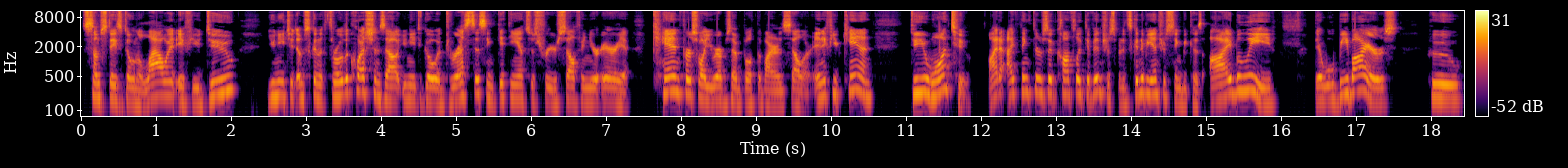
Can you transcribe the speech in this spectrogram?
Some states don't allow it. If you do, you need to i'm just going to throw the questions out. You need to go address this and get the answers for yourself in your area. Can first of all you represent both the buyer and seller? And if you can do you want to? I, I think there's a conflict of interest but it's going to be interesting because i believe there will be buyers who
